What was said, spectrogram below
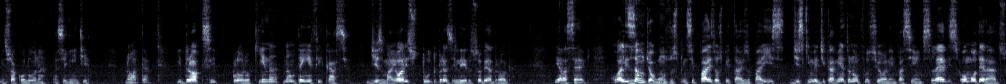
em sua coluna a seguinte Nota: hidroxicloroquina não tem eficácia, diz maior estudo brasileiro sobre a droga. E ela segue. Coalizão de alguns dos principais hospitais do país diz que medicamento não funciona em pacientes leves ou moderados.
